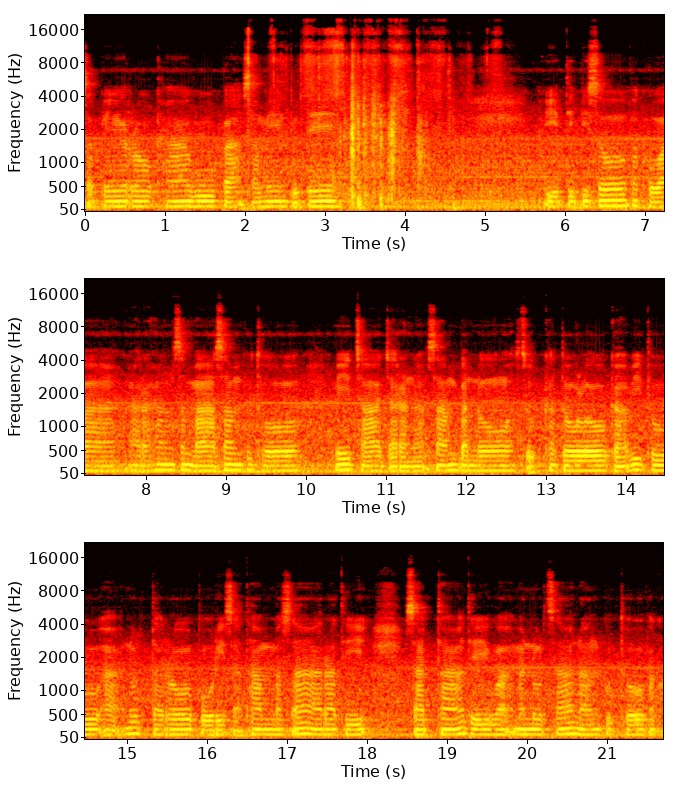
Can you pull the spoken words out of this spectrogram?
สเพโรคาวูปะสเมนตุเต อิติปิโสภควาอารหังสัมมาสัมพุทโธ วิชาจารณะสัมปันโน สุขโตโลกาวิทูอนุตตโรปุริสธรรมสารถิ สัทธาเทวมนุษย์สานังพุทโธภค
